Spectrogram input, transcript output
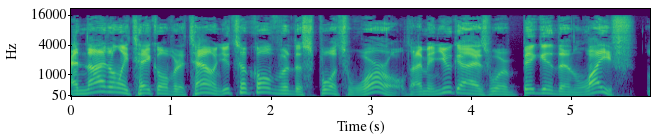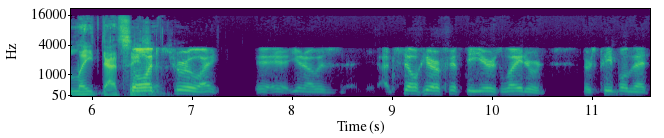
and not only take over the town, you took over the sports world. I mean, you guys were bigger than life late that season. Well, it's true. I, eh, eh, you know, it was, I'm still here 50 years later. There's people that,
